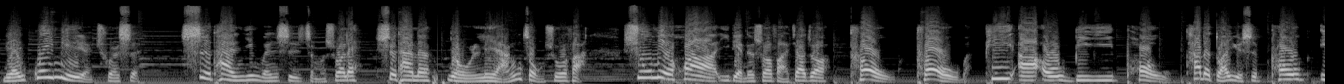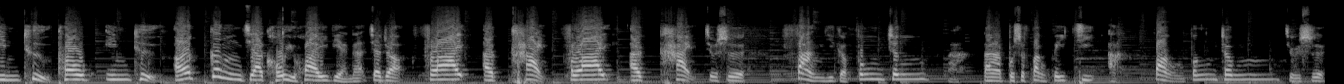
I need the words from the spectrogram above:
连闺蜜也出了事。试探英文是怎么说呢？试探呢有两种说法，书面化一点的说法叫做 probe。probe，p r o b e，probe，它的短语是 probe into，probe into，而更加口语化一点的叫做 fly a kite，fly a kite 就是放一个风筝啊，当然不是放飞机啊，放风筝就是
